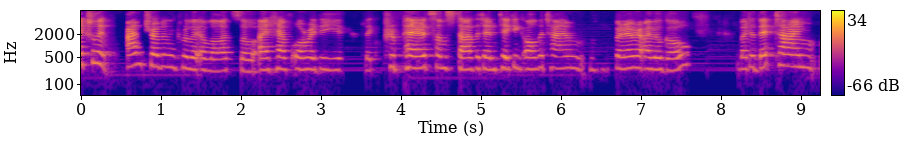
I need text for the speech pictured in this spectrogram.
Actually, I'm traveling really a lot, so I have already like prepared some stuff that I'm taking all the time wherever I will go. But at that time,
